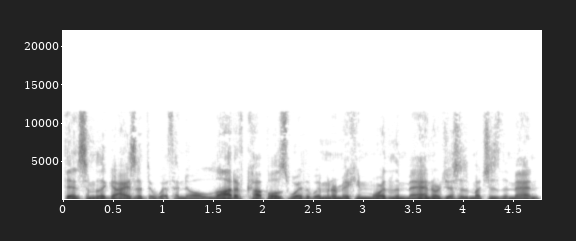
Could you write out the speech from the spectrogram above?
than some of the guys that they're with. I know a lot of couples where the women are making more than the men, or just as much as the men,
